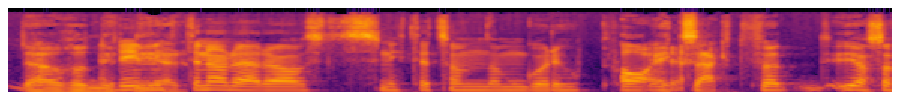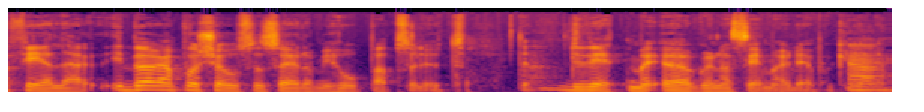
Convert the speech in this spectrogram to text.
det har runnit Det är ner. mitten av det här avsnittet som de går ihop. Ja, exakt. För jag sa fel där. I början på Chosen så är de ihop, absolut. Du vet, med ögonen ser man ju det på killen. Ja.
